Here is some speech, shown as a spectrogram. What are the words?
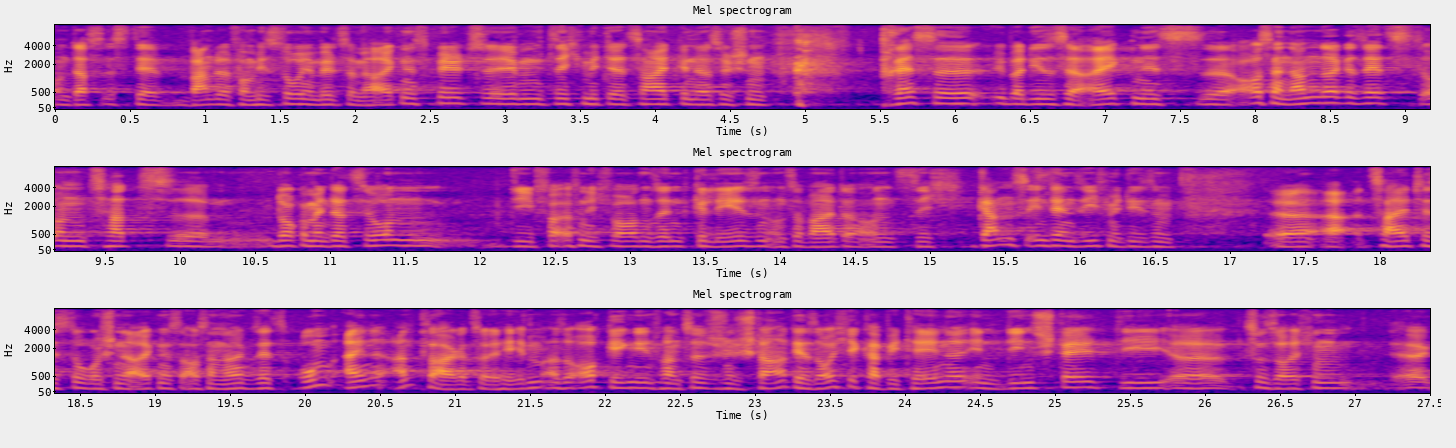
und das ist der Wandel vom Historienbild zum Ereignisbild, eben sich mit der zeitgenössischen Presse über dieses Ereignis äh, auseinandergesetzt und hat ähm, Dokumentationen, die veröffentlicht worden sind, gelesen und so weiter und sich ganz intensiv mit diesem äh, zeithistorischen Ereignis auseinandergesetzt, um eine Anklage zu erheben, also auch gegen den französischen Staat, der solche Kapitäne in Dienst stellt, die äh, zu solchen äh,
